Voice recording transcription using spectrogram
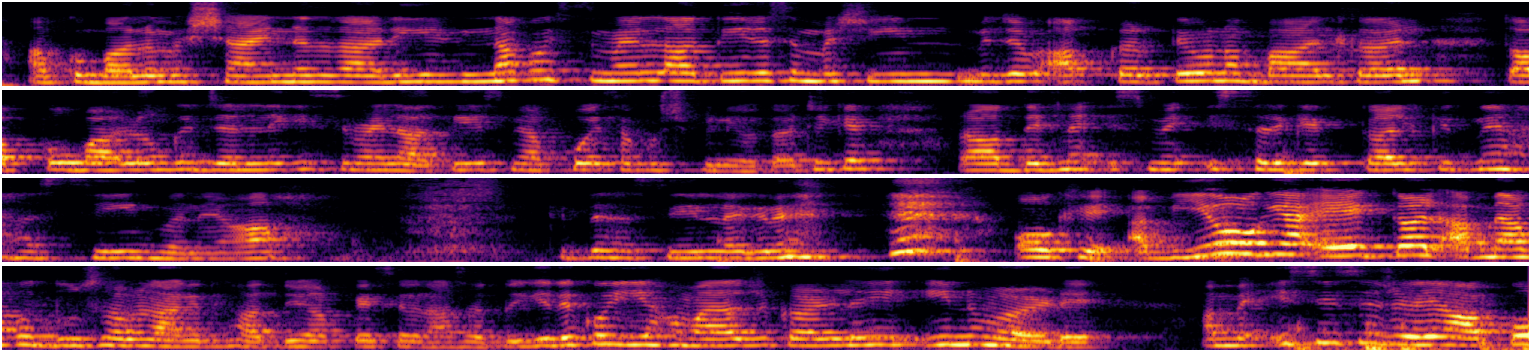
आपको बालों में शाइन नज़र आ रही है। ना कोई स्मेल आती है, जैसे मशीन में जब आप करते हो ना बाल कर्ल तो आपको बालों के जलने की स्मेल आती है। इसमें आपको ऐसा कुछ भी नहीं होता, ठीक है? और आप देखना इसमें इस तरह के कर्ल कितने हसीन बने। आह, कितने हसीन लग रहे हैं। ओके अब ये हो गया एक कर्ल अब मैं आपको दूसरा बना के दिखाती हूँ, आप कैसे बना सकते हो। ये देखो, ये हमारा जो कर्ल है, ये इनवर्ड है। अब मैं इसी से जो है आपको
